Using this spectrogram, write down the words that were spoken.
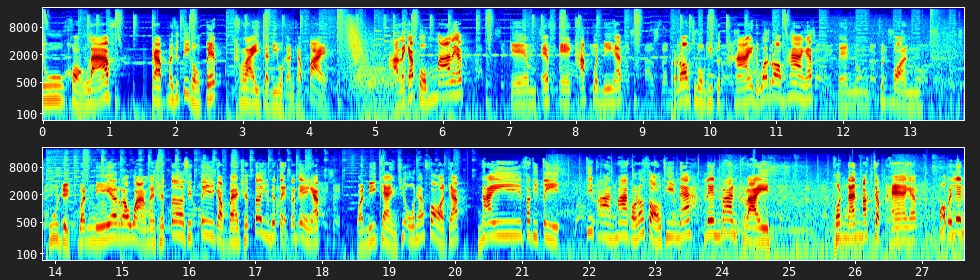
ยูของลาฟกับแมนซิตี้ของเป๊ปใครจะดีกว่ากันครับไปเอาละครับผมมาเลยครับ เกม FA ครับวันนี้ครับ รอบ 16 ทีมสุดท้ายหรือว่ารอบ 5 ครับ เป็นฟุตบอลคู่ดึกวันนี้ระหว่างแมนเชสเตอร์ซิตี้กับแมนเชสเตอร์ยูไนเต็ดนั่นเองครับ วันนี้แข่งที่โอทัฟฟอร์ดครับ ในสถิติที่ผ่านมาของทั้งสองทีมนะ เล่นบ้านใคร คนนั้นมักจะแพ้ครับพอไปเล่น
